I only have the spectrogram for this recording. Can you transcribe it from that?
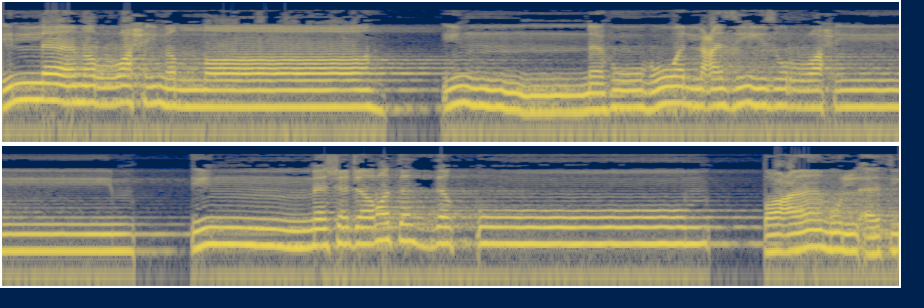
إِلَّا مَن رَّحِمَ اللَّهُ إِنَّهُ هُوَ الْعَزِيزُ الرَّحِيمُ إِنَّ شَجَرَتَ الزَّقُّومِ طَعَامُ الْأَثِيمِ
